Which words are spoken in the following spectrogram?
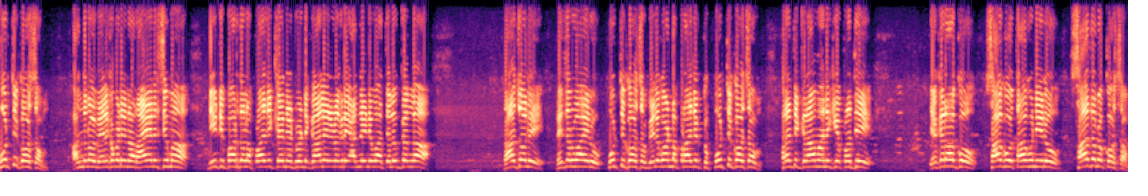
పూర్తి కోసం అందులో వెనుకబడిన రాయలసీమ నీటిపారుదల ప్రాజెక్టులు అయినటువంటి గాలేరు నగరి అందరినివా తెలుగంగా రాజోలి రిజర్వాయరు పూర్తి కోసం వెలుగొండ ప్రాజెక్టు పూర్తి కోసం ప్రతి గ్రామానికి ప్రతి ఎకరాకు సాగు తాగునీరు సాధన కోసం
